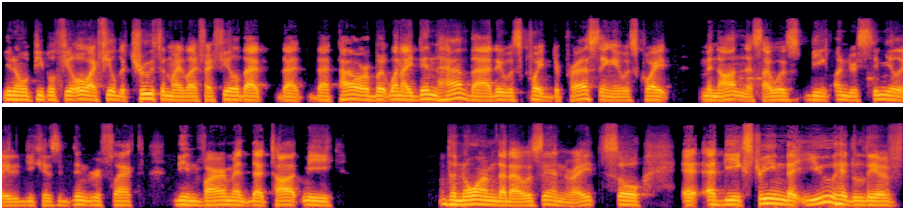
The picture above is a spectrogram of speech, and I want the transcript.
you know, people feel, oh, I feel the truth in my life. I feel that that that power. But when I didn't have that, it was quite depressing. It was quite monotonous. I was being understimulated because it didn't reflect the environment that taught me the norm that I was in, right? So at, at the extreme that you had lived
